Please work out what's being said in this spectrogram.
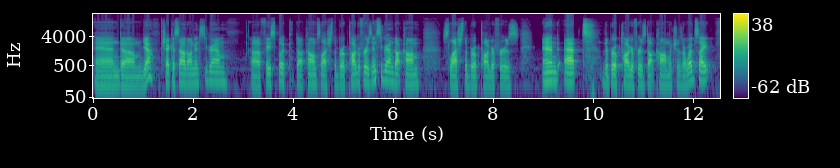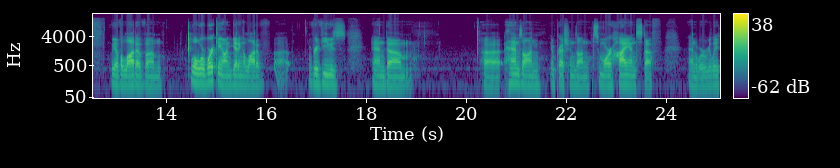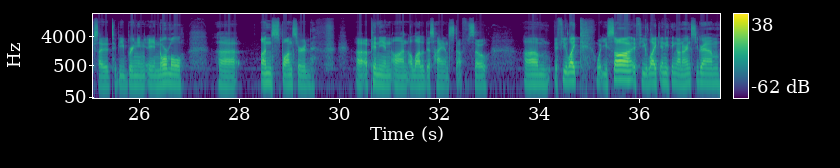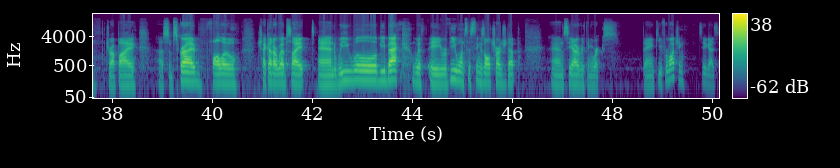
and um, yeah, check us out on Instagram, uh, facebook.com slash thebroketographers instagram.com slash thebroketographers and at thebroketographers.com, which is our website. We have a lot of, um, well, we're working on getting a lot of uh, reviews and um, uh, hands-on impressions on some more high-end stuff. And we're really excited to be bringing a normal, uh, unsponsored uh, opinion on a lot of this high-end stuff. So um, if you like what you saw, if you like anything on our Instagram, drop by, uh, subscribe, follow, check out our website, and we will be back with a review once this thing is all charged up and see how everything works. Thank you for watching. See you guys.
